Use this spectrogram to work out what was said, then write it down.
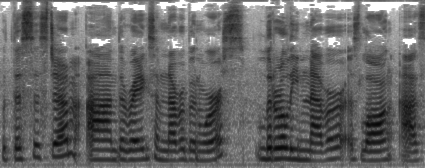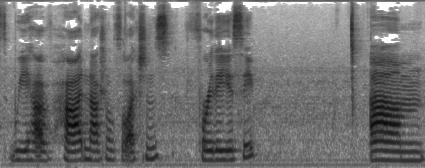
with this system, and the ratings have never been worse. Literally never, as long as we have had national selections for the ESC. Um,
